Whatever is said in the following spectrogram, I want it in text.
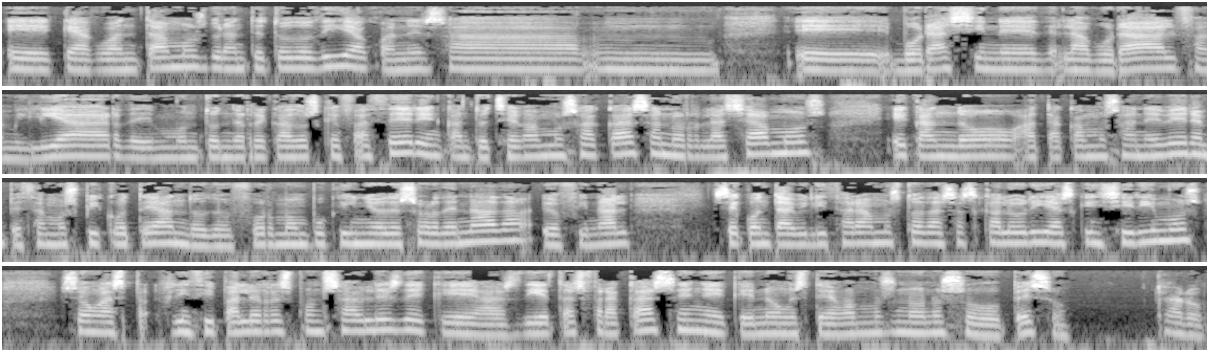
eh, que aguantamos durante todo o día con esa mm, eh, voráxine laboral laboral, familiar, de un montón de recados que facer, en canto chegamos a casa nos relaxamos e cando atacamos a nevera empezamos picoteando de forma un poquinho desordenada e ao final se contabilizáramos todas as calorías que inxirimos son as principales responsables de que as dietas fracasen e que non esteamos no noso peso. Claro.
